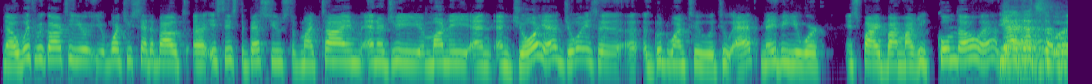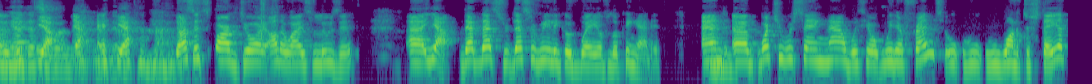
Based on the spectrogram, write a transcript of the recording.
no. With regard to your, your what you said about uh, is this the best use of my time, energy, money, and and joy? Yeah, joy is a, a good one to to add. Maybe you were inspired by Marie Kondo. Eh? Yeah, that's the, one. Yeah, that's yeah, the one. Yeah, yeah. yeah. Does it spark joy? Otherwise, lose it. Uh, yeah, that that's that's a really good way of looking at it. And mm-hmm. uh, what you were saying now with your with your friend who, who, wanted to stay at,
